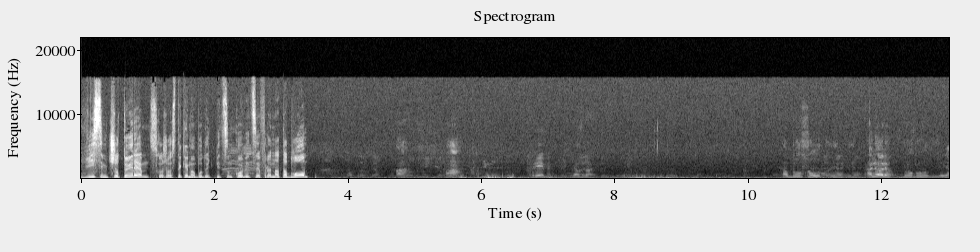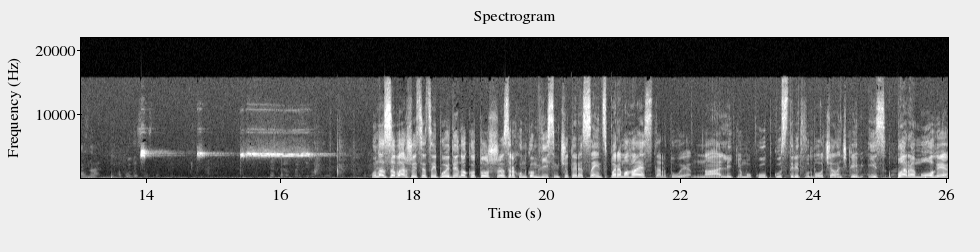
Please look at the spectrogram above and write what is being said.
8-4. Схоже, ось такими будуть підсумкові цифри на табло. Там был фол. э, э. Алло, алло, был, был, У нас завершується цей поєдинок. Отож, з рахунком 8-4 Saints перемагає, стартує на літньому кубку Street Football Challenge Київ із перемоги.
